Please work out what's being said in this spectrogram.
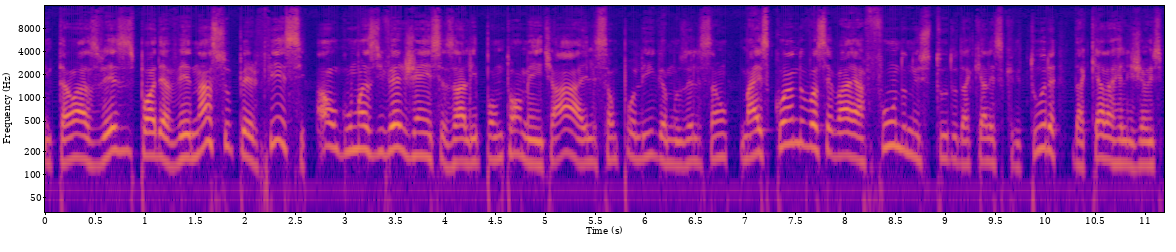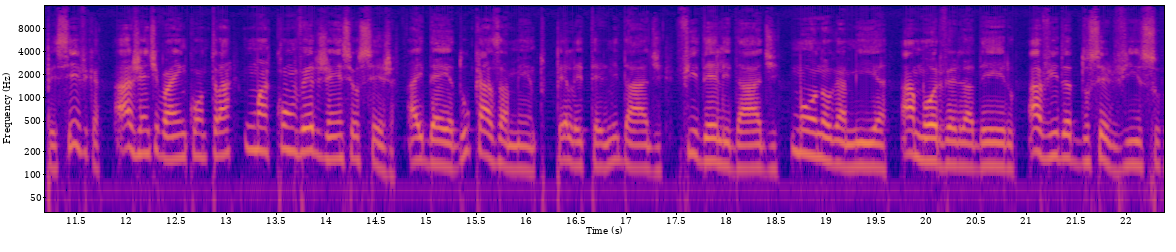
Então, às vezes, pode haver na superfície algumas divergências ali pontualmente. Ah, eles são polígamos, eles são. Mas quando você vai a fundo no estudo daquela escritura, daquela religião específica, a gente vai encontrar uma convergência, ou seja, a ideia do casamento pela eternidade, fidelidade, monogamia, amor verdadeiro, a vida do serviço,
